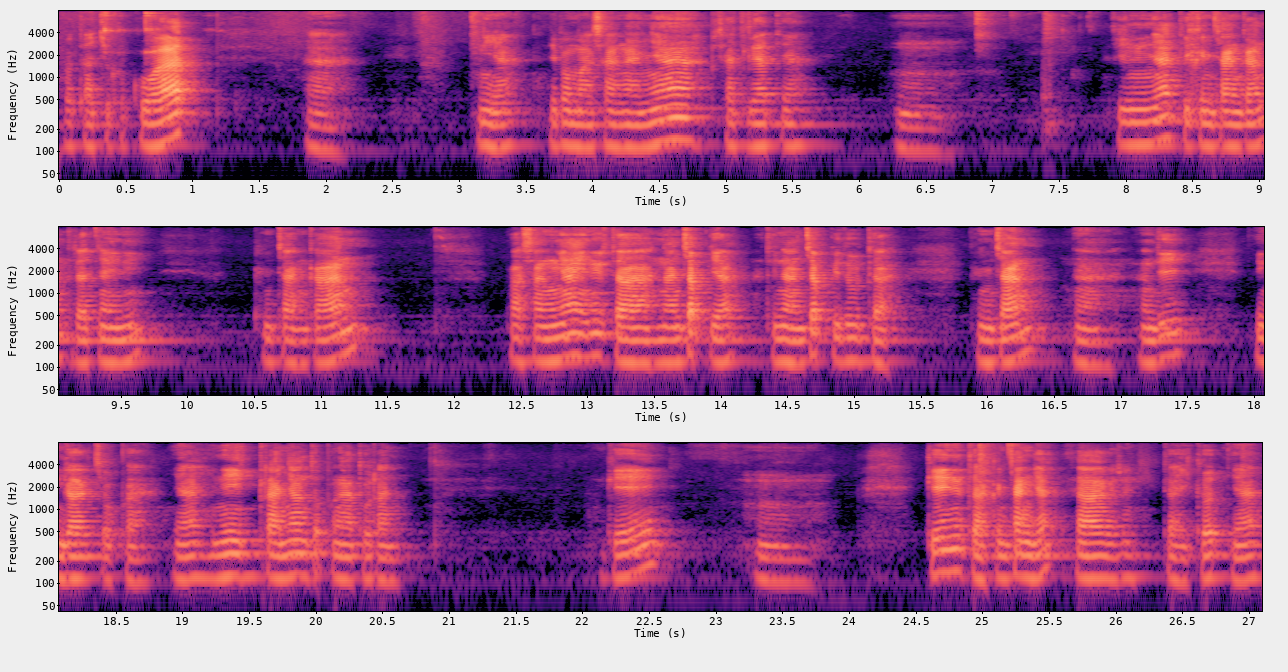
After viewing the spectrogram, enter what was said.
kota cukup kuat nah ini ya di pemasangannya bisa dilihat ya hmm. ininya dikencangkan beratnya ini. Kencangkan. Pasangnya ini sudah nancap ya. Jadi nancap itu udah kencang. Nah nanti tinggal coba ya. Ini kerannya untuk pengaturan. Oke. Hmm. oke ini udah kencang ya. Saya sudah ikut ya.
